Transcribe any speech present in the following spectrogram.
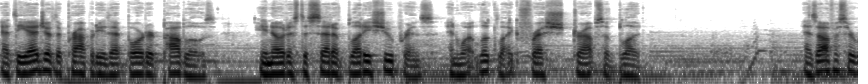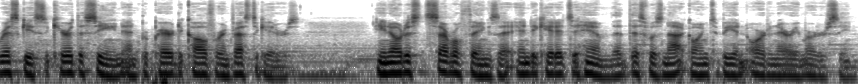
At the edge of the property that bordered Pablo's, he noticed a set of bloody shoe prints and what looked like fresh drops of blood. As Officer Riske secured the scene and prepared to call for investigators, He noticed several things that indicated to him that this was not going to be an ordinary murder scene.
